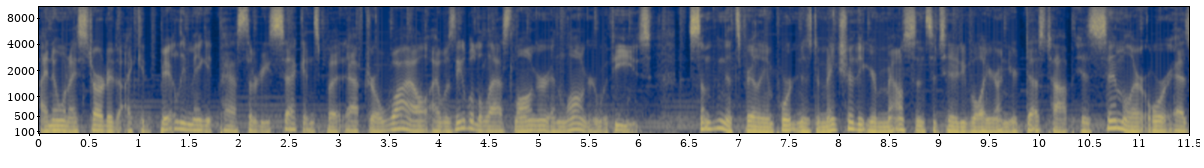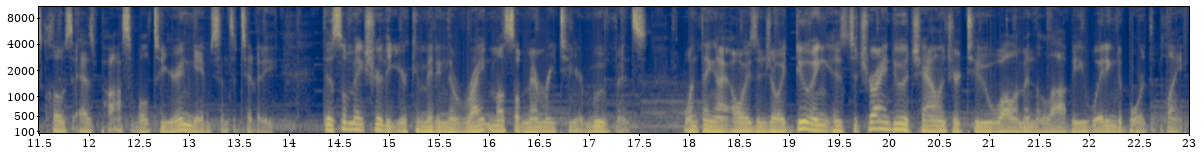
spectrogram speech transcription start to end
I know when I started I could barely make it past 30 seconds, but after a while I was able to last longer and longer with ease. Something that's fairly important is to make sure that your mouse sensitivity while you're on your desktop is similar or as close as possible to your in-game sensitivity. This will make sure that you're committing the right muscle memory to your movements. One thing I always enjoy doing is to try and do a challenge or two while I'm in the lobby waiting to board the plane.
